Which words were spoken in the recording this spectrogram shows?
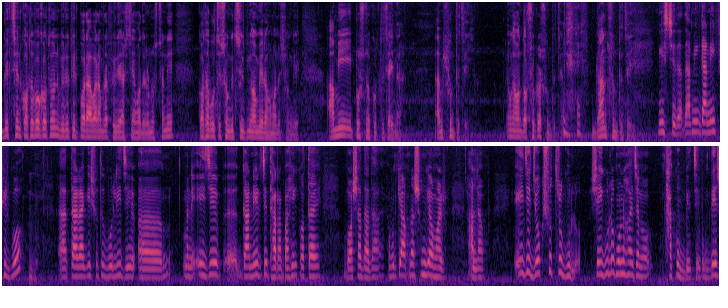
দেখছেন কথোপকথন বিরতির পর আবার আমরা ফিরে আসছি আমাদের অনুষ্ঠানে। কথা বলছি সংগীত শিল্পী অমেয় রহমানের সঙ্গে। আমি প্রশ্ন করতে চাই না আমি শুনতে চাই এবং আমার দর্শকরা শুনতে চান গান শুনতে চাই। নিশ্চয় দাদা আমি গানেই ফিরবো। তার আগে শুধু বলি যে মানে এই যে গানের যে ধারাবাহিকতায় বসা দাদা, এমনকি আপনার সঙ্গে আমার আলাপ, এই যে যোগসূত্রগুলো, সেইগুলো মনে হয় যেন থাকুক বেঁচে এবং দেশ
